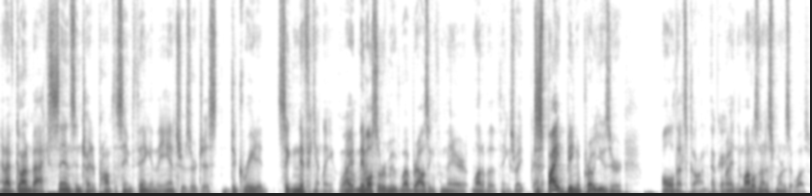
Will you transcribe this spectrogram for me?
And I've gone back since and tried to prompt the same thing, and the answers are just degraded significantly, wow. right? And they've also removed web browsing from there, a lot of other things, right? Got Despite it. being a pro user, all of that's gone, okay. right? The model's not as smart as it was.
